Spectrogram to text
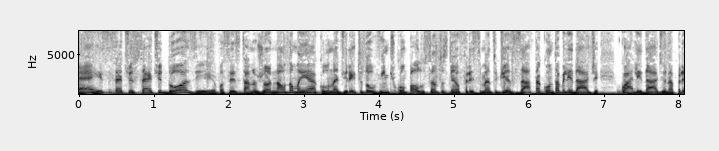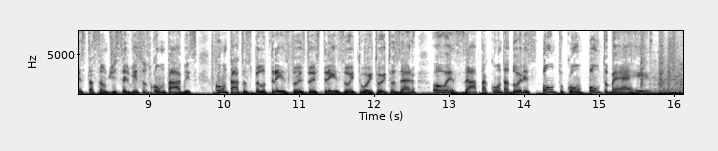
RC7712, você está no Jornal da Manhã, coluna Direito do Ouvinte com Paulo Santos tem oferecimento de exata contabilidade, qualidade na prestação de serviços contábeis. Contatos pelo 32238880 ou exatacontadores.com.br.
